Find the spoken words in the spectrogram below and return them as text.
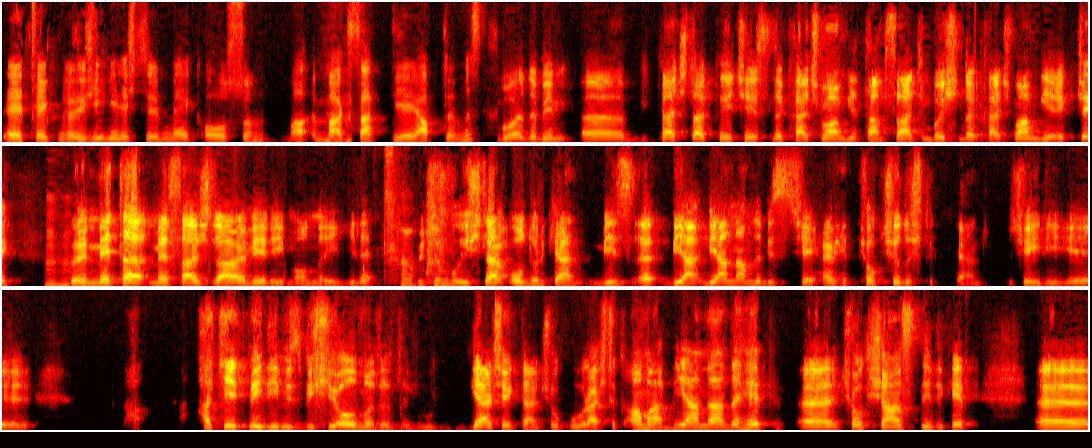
e, teknolojiyi geliştirmek olsun ma- maksat diye yaptığımız. bu arada benim e, birkaç dakika içerisinde kaçmam, tam saatin başında kaçmam gerekecek. Hı hı. Böyle meta mesajlar vereyim onunla ilgili. Tamam. Bütün bu işler olurken biz e, bir, bir anlamda biz şey hani hep çok çalıştık yani şey değil, e, hak etmediğimiz bir şey olmadı. Gerçekten çok uğraştık ama bir yandan da hep e, çok şanslıydık. Hep e,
